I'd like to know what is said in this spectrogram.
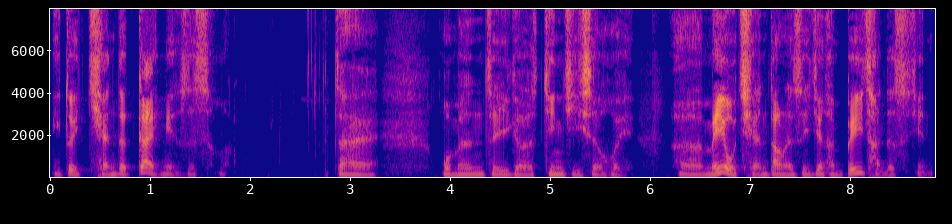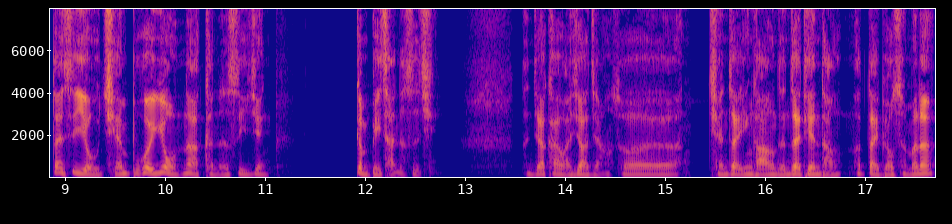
你对钱的概念是什么？在我们这一个经济社会，呃，没有钱当然是一件很悲惨的事情，但是有钱不会用，那可能是一件更悲惨的事情。人家开玩笑讲说。钱在银行，人在天堂，那代表什么呢？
